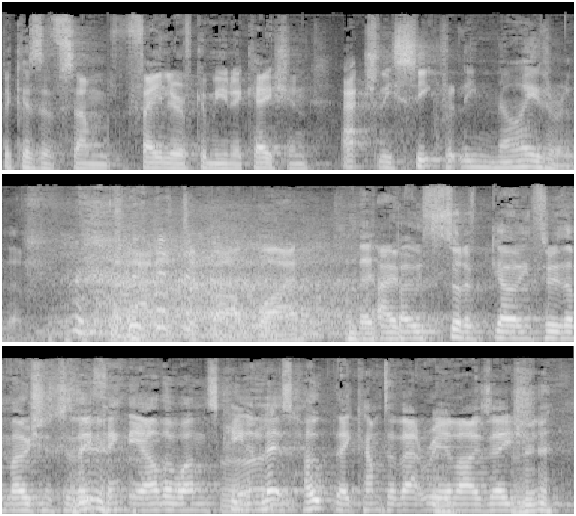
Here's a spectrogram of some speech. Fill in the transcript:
because of some failure of communication, actually secretly neither of them are into barbed wire, and they're I've- both sort of going through the motions because they think the other one's keen. And let's hope they come to that realization.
